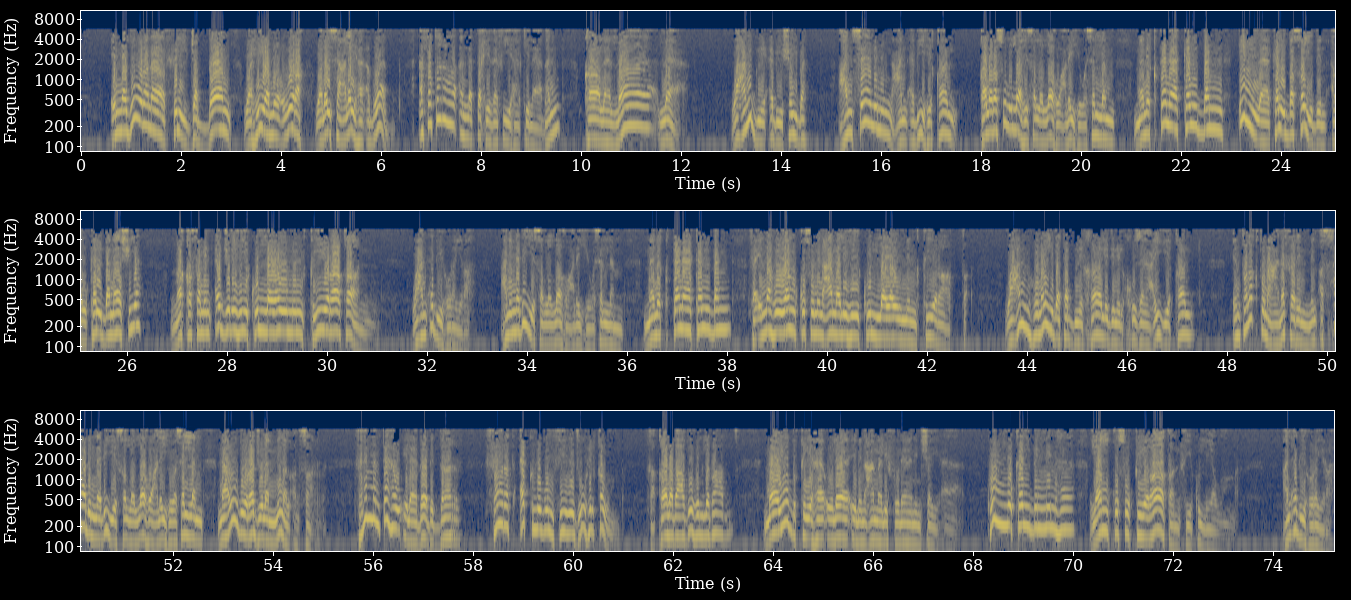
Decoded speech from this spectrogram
إن دورنا في الجبان وهي معورة وليس عليها أبواب أفترى أن نتخذ فيها كلابا؟ قال لا لا. وعن ابن أبي شيبة عن سالم عن أبيه قال قال رسول الله صلى الله عليه وسلم من اقتنى كلبا إلا كلب صيد أو كلب ماشية نقص من أجره كل يوم قيراطان. وعن أبي هريرة عن النبي صلى الله عليه وسلم من اقتنى كلبا فإنه ينقص من عمله كل يوم قيراط. وعن هنيدة بن خالد الخزاعي قال انطلقت مع نفر من أصحاب النبي صلى الله عليه وسلم نعود رجلا من الأنصار. فلما انتهوا إلى باب الدار صارت أكلب في وجوه القوم. فقال بعضهم لبعض ما يبقي هؤلاء من عمل فلان شيئا. كل كلب منها ينقص قيراطا في كل يوم. عن أبي هريرة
